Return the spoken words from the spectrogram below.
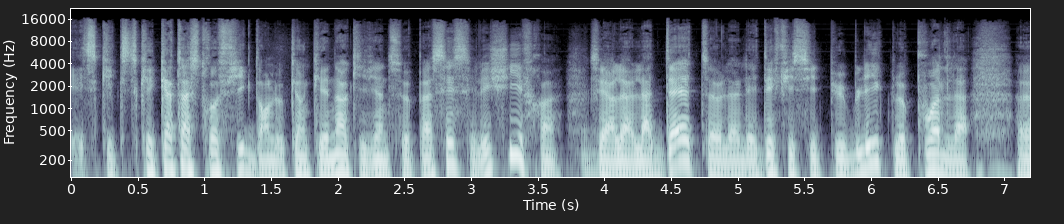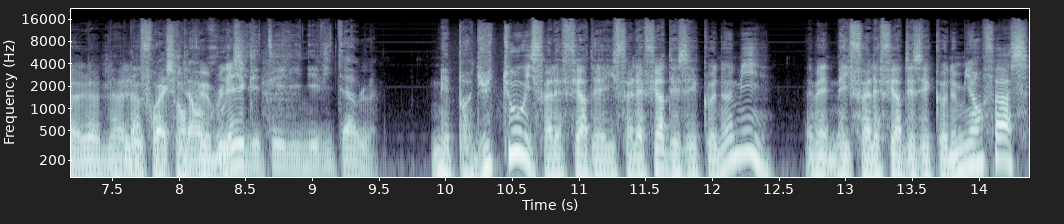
et ce, qui, ce qui est catastrophique dans le quinquennat qui vient de se passer, c'est les chiffres. C'est-à-dire la, la dette, la- les déficits publics, le poids de la, euh, la, fonction coûte, publique. il était inévitable. Mais pas du tout. Il fallait faire des, il fallait faire des économies. Mais, mais il fallait faire des économies en face.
